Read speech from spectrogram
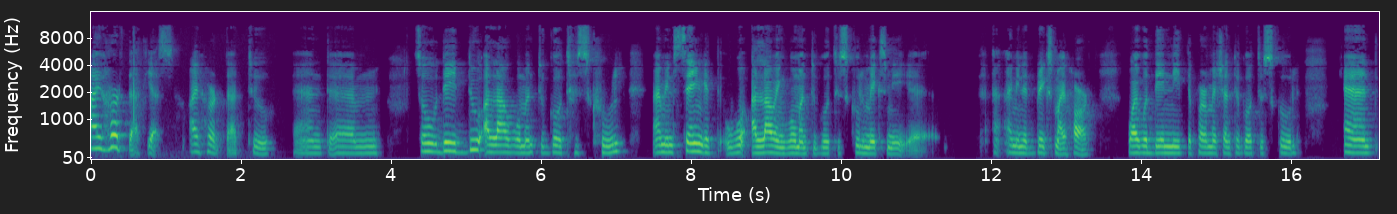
I heard that, yes. I heard that too. And um, so they do allow women to go to school. I mean, saying it, allowing women to go to school makes me, uh, I mean, it breaks my heart why would they need the permission to go to school? And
